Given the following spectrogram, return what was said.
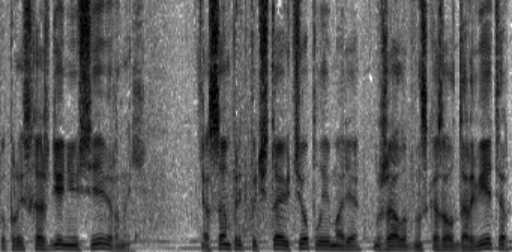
По происхождению северный, а сам предпочитаю теплые моря, жалобно сказал Дарветер,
